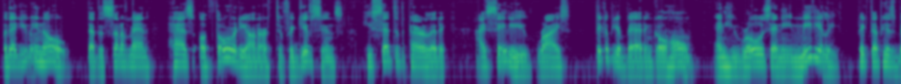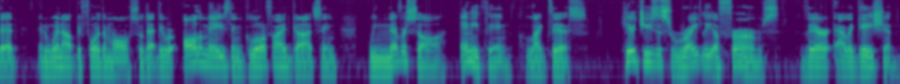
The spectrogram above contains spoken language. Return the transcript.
But that you may know that the Son of Man has authority on earth to forgive sins, he said to the paralytic, I say to you, Rise, Pick up your bed and go home. And he rose and immediately picked up his bed and went out before them all, so that they were all amazed and glorified God, saying, We never saw anything like this. Here, Jesus rightly affirms their allegation.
